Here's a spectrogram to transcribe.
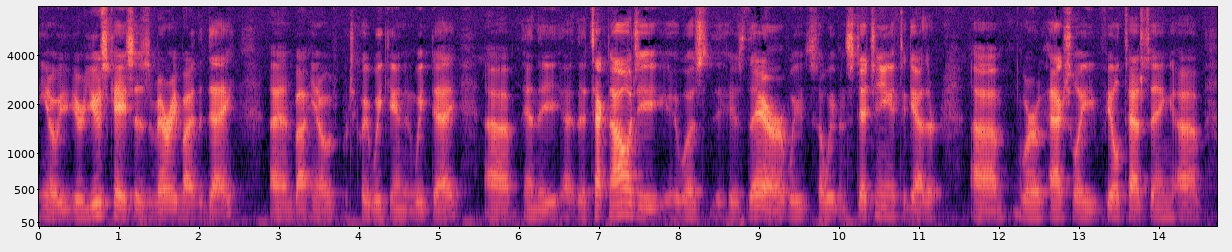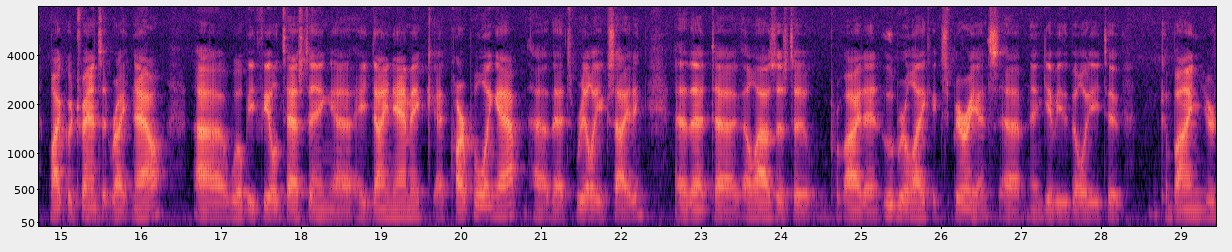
you know your use cases vary by the day, and by you know particularly weekend and weekday. Uh, and the uh, the technology was is there. We so we've been stitching it together. Um, we're actually field testing uh, microtransit right now. Uh, we'll be field testing uh, a dynamic uh, carpooling app uh, that's really exciting, that allows us to provide an Uber-like experience and give you the ability to combine your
